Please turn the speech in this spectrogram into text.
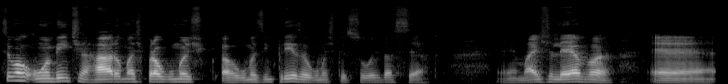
Isso é um ambiente raro, mas para algumas, algumas empresas, algumas pessoas dá certo. É, mas leva é,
